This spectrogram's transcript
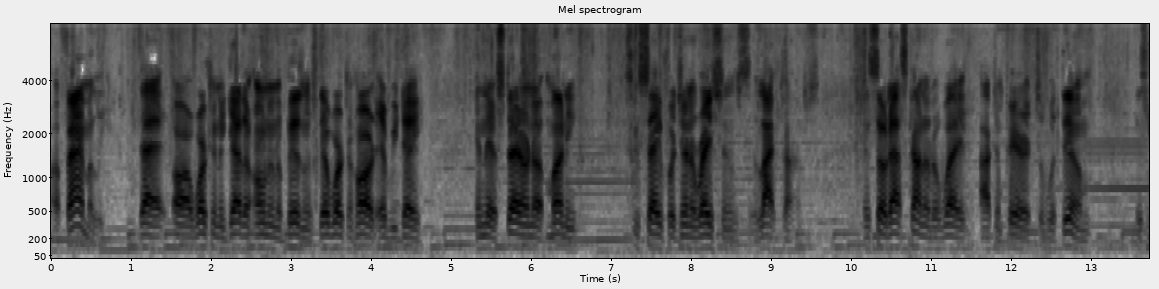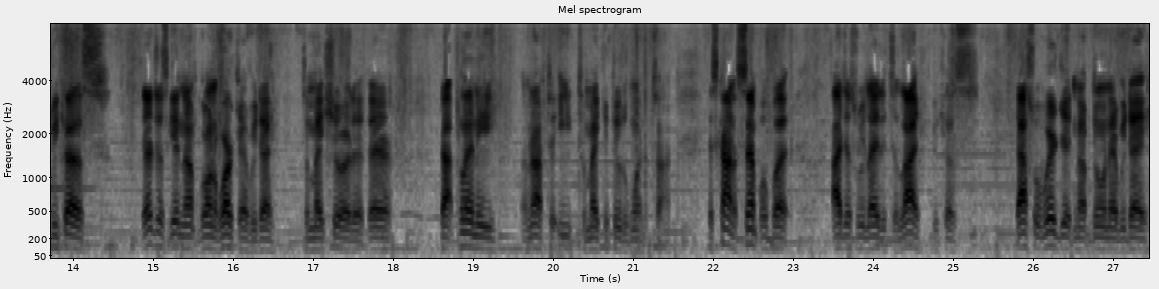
a family that are working together, owning a business, they're working hard every day and they're stirring up money to save for generations, lifetimes. And so that's kind of the way I compare it to with them, is because they're just getting up, going to work every day to make sure that they're got plenty enough to eat to make it through the wintertime. It's kind of simple, but I just relate it to life because that's what we're getting up doing every day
